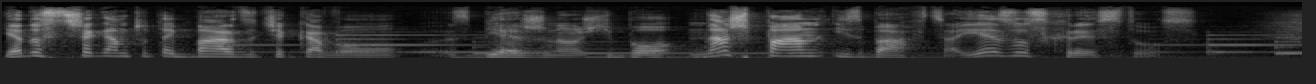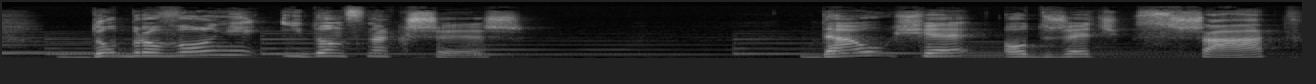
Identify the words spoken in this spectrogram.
Ja dostrzegam tutaj bardzo ciekawą zbieżność, bo nasz Pan i Zbawca, Jezus Chrystus, dobrowolnie idąc na krzyż, dał się odrzeć z szat,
